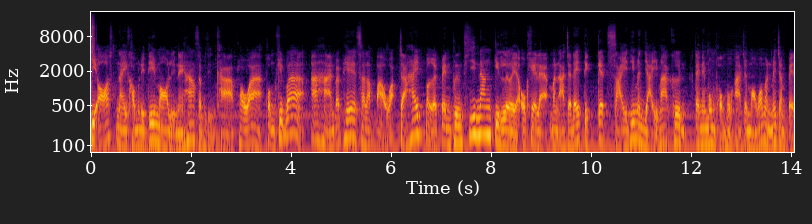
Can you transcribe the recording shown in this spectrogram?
คีออสในคอมมูนิตี้มอลล์หรือในห้างสรรพสินค้า เพราะว่าผมคิดว่าอาหารประเภทซาลาเปาอะจะให้เปิดเป็นพื้นที่นั่งกินเลยอะโอเคแหละ มันอาจจะได้ติ๊กเก็ตไซส์ที่มันใหญ่มากขึ้น แต่ในมุมผมผมอาจจะมองว่ามันไม่จำเป็น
